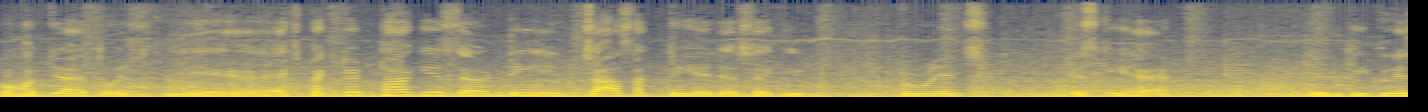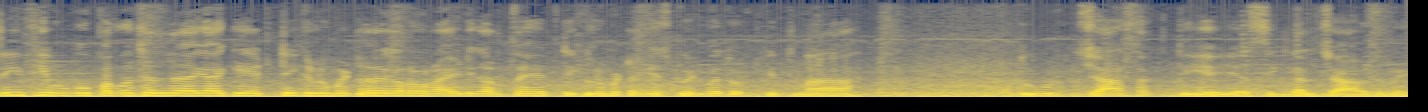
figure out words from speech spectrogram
पहुँच जाए तो इसलिए एक्सपेक्टेड था कि 70 जा सकती है, जैसे कि ट्रू रेंज इसकी है? जिनकी क्वेरी थी, उनको पता चल जाएगा कि 80 किलोमीटर अगर वो राइड करते हैं 80 किलोमीटर की स्पीड पे तो कितना दूर जा सकती है ये सिंगल चार्ज में।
